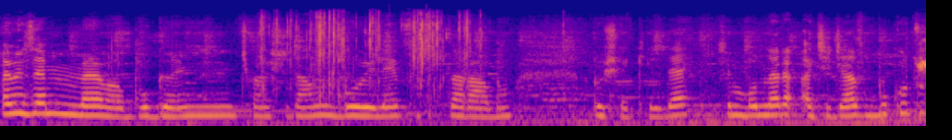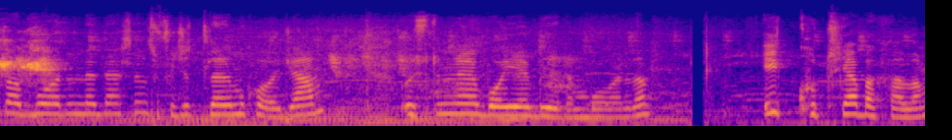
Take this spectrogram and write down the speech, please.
Hepinize merhaba. Bugün çarşıdan böyle fıçıklar aldım. Bu şekilde. Şimdi bunları açacağız. Bu kutuda bu arada ne derseniz fıçıklarımı koyacağım. Üstüne boyayabilirim bu arada. İlk kutuya bakalım.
